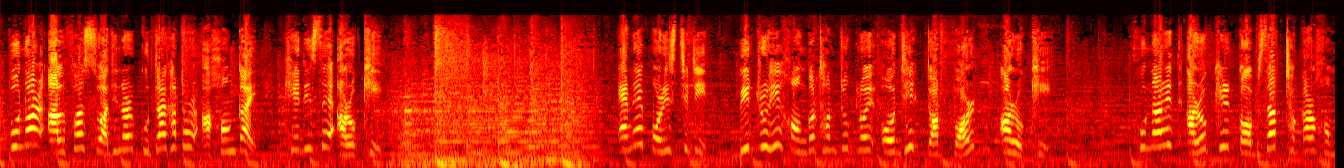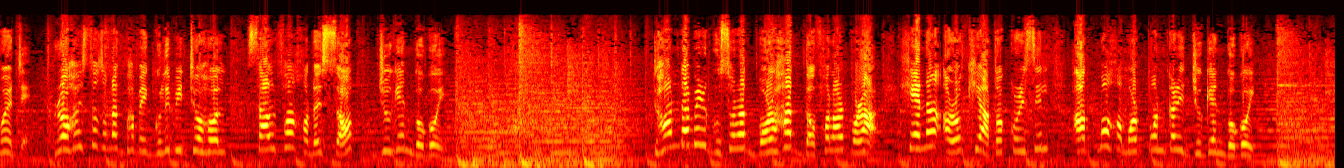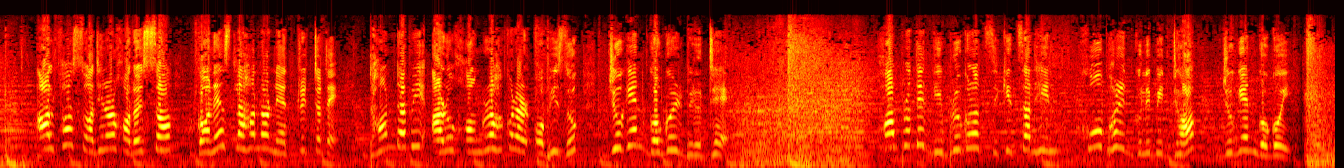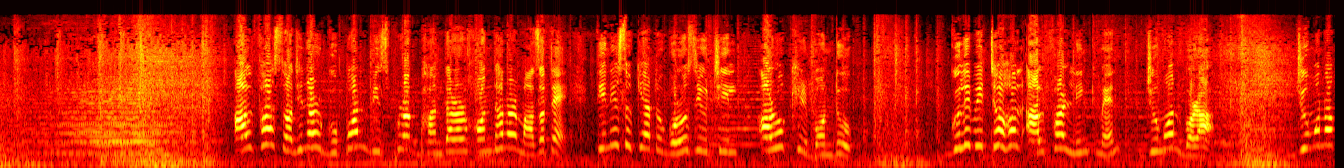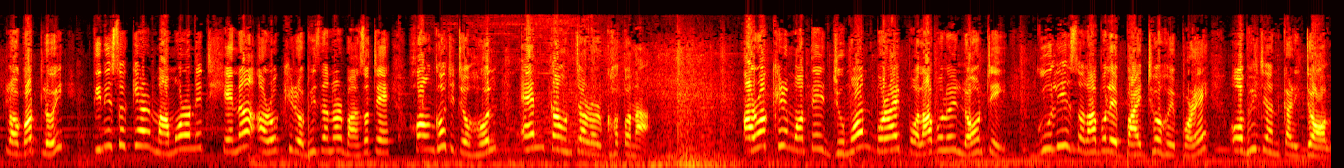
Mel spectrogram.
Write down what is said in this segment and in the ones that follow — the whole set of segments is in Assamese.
পুনৰ আলফা স্বাধীনৰ কুটাঘাটৰ আশংকাই খেদিছে আৰক্ষী। এনে পৰিস্থিতিত বিদ্ৰোহী সংগঠনটোক লৈ অধিক তৎপৰ আৰক্ষী। সোণাৰীত আৰক্ষীৰ কব্জাত থকাৰ সময়তে ৰহস্যজনকভাৱে গুলীবিদ্ধ হ'ল ছালফা সদস্য যোগেন গগৈ। ধন দাবীৰ গোচৰত বৰহাট দফলাৰ পৰা সেনা আৰক্ষীয়ে আটক কৰিছিল আত্মসমৰ্পণকাৰী যোগেন গগৈ। আলফা স্বাধীনৰ সদস্য গণেশ লাহনৰ নেতৃত্বতে ধন দাবী আৰু সংগ্ৰহ কৰাৰ অভিযোগ যোগেন গগৈৰ বিৰুদ্ধে। সম্প্ৰতি ডিব্ৰুগড়ত চিকিৎসাধীন সোঁভৰিত গুলীবিদ্ধ যোগেন গগৈ। আলফা স্বাধীনৰ গোপন বিস্ফোৰক ভাণ্ডাৰৰ সন্ধানৰ মাজতে তিনিচুকীয়াতো গৰজি উঠিল আৰক্ষীৰ বন্দুক। গুলীবিদ্ধ হ'ল আলফাৰ লিংকমেন জুমন বৰা। জুমনক লগত লৈ তিনিচুকীয়াৰ মামৰণিত সেনা আৰক্ষীৰ অভিযানৰ মাজতে সংঘটিত হ'ল এনকাউণ্টাৰৰ ঘটনা। আৰক্ষীৰ মতে জুমন বৰাই পলাবলৈ লওঁতেই গুলী চলাবলৈ বাধ্য হৈ পৰে অভিযানকাৰী দল।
